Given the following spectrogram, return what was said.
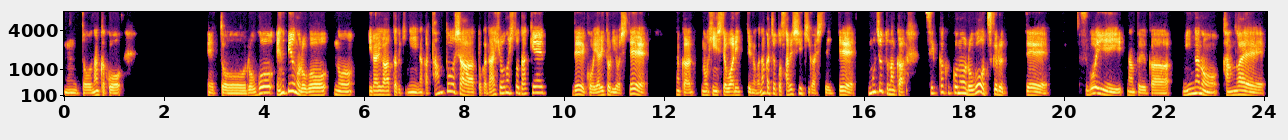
うんと、なんかこう、えっと、ロゴ、NPO のロゴの依頼があったときに、なんか担当者とか代表の人だけでこうやり取りをして、なんか納品して終わりっていうのがなんかちょっと寂しい気がしていて、もうちょっとなんかせっかくこのロゴを作るって、すごい、なんというか、みんなの考え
